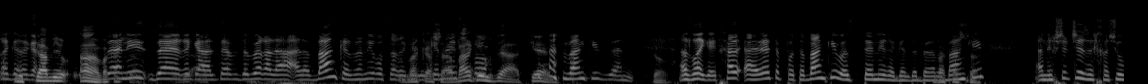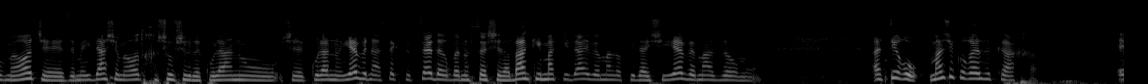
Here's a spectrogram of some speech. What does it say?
רגע, רגע. לצו... אה, בבקשה. זה אני, זה, רגע, אתה מדבר על, ה, על הבנק, אז אני רוצה רגע להיכנס פה. בבקשה, הבנקים זה את, כן. הבנקים זה אני. טוב. אז רגע, התחל, העלית פה את הבנקים, אז תן לי רגע לדבר על בבקשה. הבנקים. אני חושבת שזה חשוב מאוד, שזה מידע שמאוד חשוב שלכולנו, שכולנו יהיה, ונעשה קצת סדר בנושא של הבנקים, מה כדאי ומה לא כדאי שיהיה ומה זה אומר. אז תראו, מה שקורה זה ככה. אה,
